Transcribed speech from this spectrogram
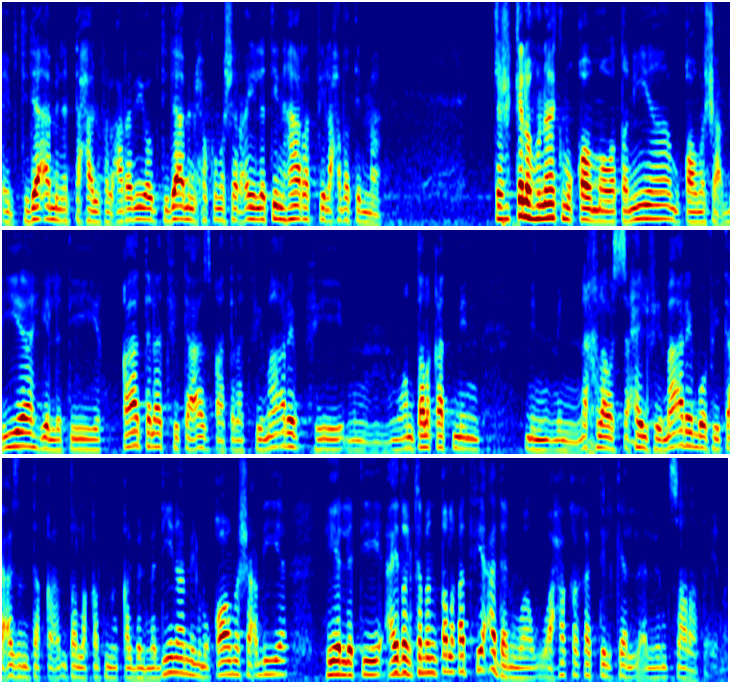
ابتداء من التحالف العربي وابتداء من الحكومة الشرعية التي انهارت في لحظة ما. تشكل هناك مقاومة وطنية مقاومة شعبية هي التي قاتلت في تعز قاتلت في مأرب في من وانطلقت من من من نخلة والسحيل في مأرب وفي تعز انطلقت من قلب المدينة من مقاومة شعبية هي التي أيضا كما انطلقت في عدن وحققت تلك الانتصارات أيضا.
